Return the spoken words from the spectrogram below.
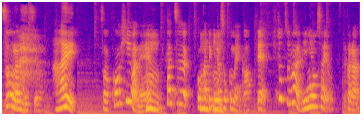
そうなんですよはい。そうコーヒーはね、うん2つ効果的な側面があって、1つは利尿作用だから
